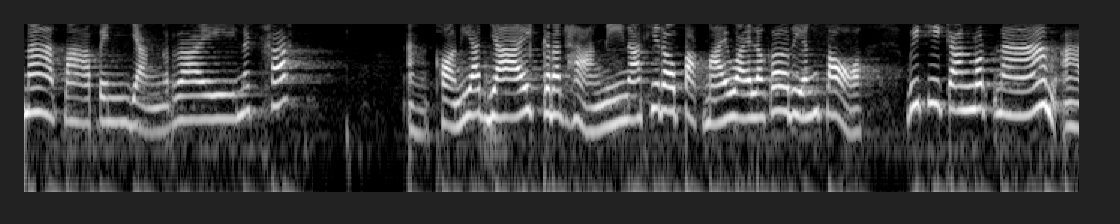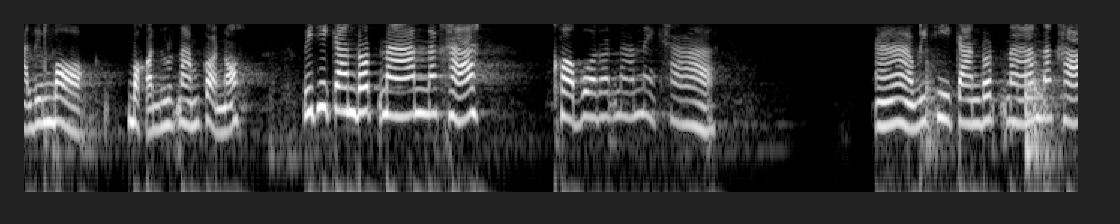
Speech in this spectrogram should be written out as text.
หน้าตาเป็นอย่างไรนะคะอ่าขออนุญาตย้ายกระถางนี้นะที่เราปักไม้ไว้แล้วก็เลี้ยงต่อวิธีการรดน้ำอ่าลืมบอก บอกกันรดน้ำก่อนเนาะวิธีการรดน้ำนะคะ ขอบัวรดน้ำหน่อยค่ะอ่าวิธีการรดน้ำนะคะ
